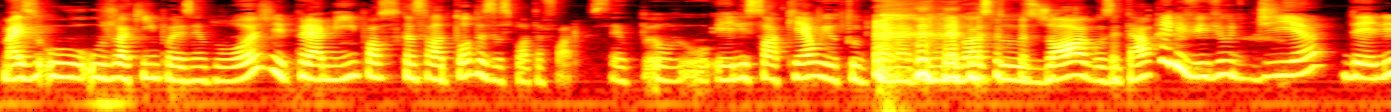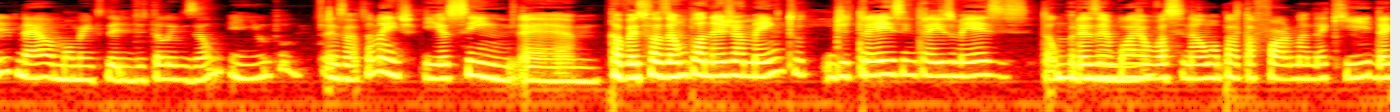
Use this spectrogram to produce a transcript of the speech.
Mas o, o Joaquim, por exemplo, hoje, pra mim, posso cancelar todas as plataformas. Eu- eu- ele só quer o YouTube, tá na- no negócio dos jogos e tal. Ele vive o dia dele, né? O momento dele de televisão em YouTube. Exatamente. E assim, é, talvez fazer um planejamento de três em três meses. Então, por Uhum. exemplo, ah, eu vou assinar uma plataforma daqui, da-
